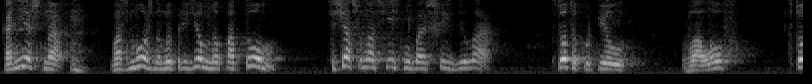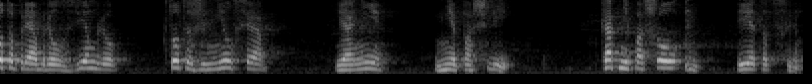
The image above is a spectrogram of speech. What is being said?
конечно, возможно, мы придем, но потом, сейчас у нас есть небольшие дела – кто-то купил валов, кто-то приобрел землю, кто-то женился, и они не пошли. Как не пошел и этот сын.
